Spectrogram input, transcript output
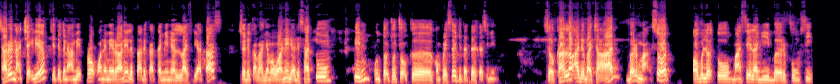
Cara nak check dia, kita kena ambil prop warna merah ni letak dekat terminal live di atas. So dekat bahagian bawah ni dia ada satu pin untuk cocok ke kompresor. Kita test kat sini. So kalau ada bacaan, bermaksud overload tu masih lagi berfungsi.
